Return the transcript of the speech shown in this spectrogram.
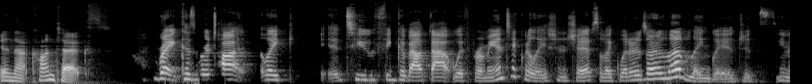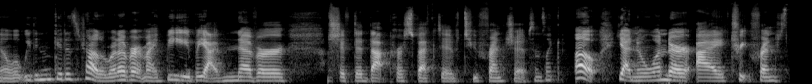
in that context. Right, because we're taught like to think about that with romantic relationships like what is our love language? It's you know what we didn't get as a child or whatever it might be. But yeah i've never shifted that perspective to friendships. And it's like oh yeah no wonder i treat friends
